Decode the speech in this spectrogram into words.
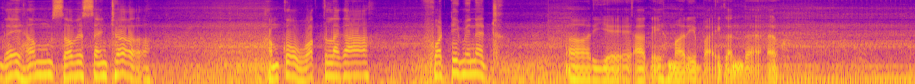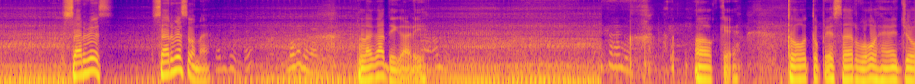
गए हम सर्विस सेंटर। हमको वक्त लगा 40 मिनट। और ये आ गई हमारी बाइक अंदर। सर्विस सर्विस होना है। लगा दी गाड़ी। ओके तो तुपे सर वो हैं जो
